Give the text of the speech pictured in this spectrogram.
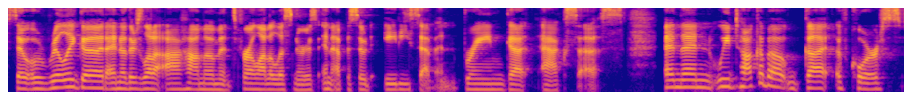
So, a really good, I know there's a lot of aha moments for a lot of listeners in episode 87 brain gut axis. And then we talk about gut, of course,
